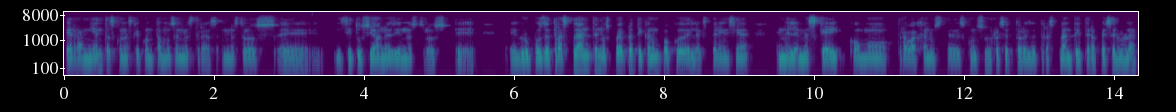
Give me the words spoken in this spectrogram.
herramientas con las que contamos en nuestras en nuestros, instituciones y en nuestros grupos de trasplante. ¿Nos puede platicar un poco de la experiencia en el MSK? ¿Cómo trabajan ustedes con sus receptores de trasplante y terapia celular?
